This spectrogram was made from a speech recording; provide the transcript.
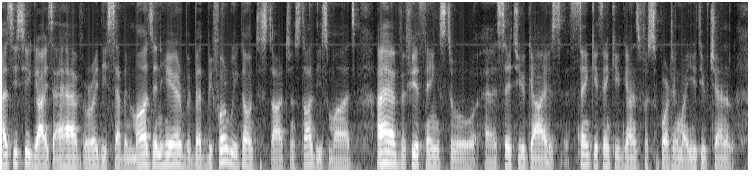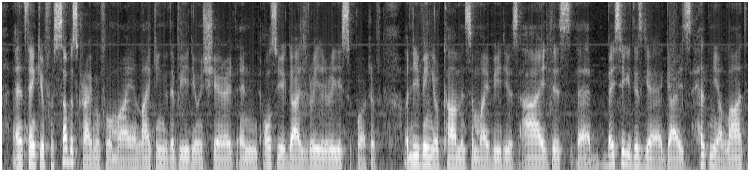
as you see guys i have already seven mods in here but, before we going to start to install these mods i have a few things to uh, say to you guys. Thank you thank you guys for supporting my youtube channel and thank you for subscribing for my and liking the video and share it and also you guys really really supportive or leaving your comments on my videos. I this uh, basically this guy guys helped me a lot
